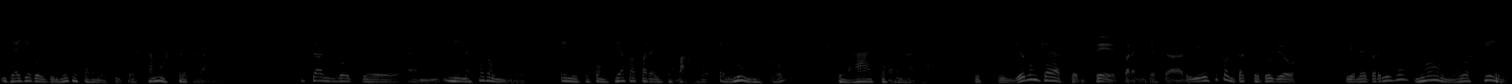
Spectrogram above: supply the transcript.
Y ya llegó el dinero para el equipo. Estamos preparados. Salvo que em, mi mejor hombre, en el que confiaba para el trabajo, el único, se ha acojonado. Yo nunca acepté para empezar. ¿Y ese contacto tuyo tiene permisos? No, no los tiene.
